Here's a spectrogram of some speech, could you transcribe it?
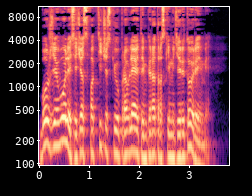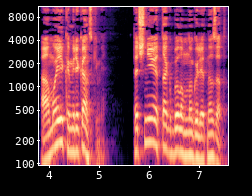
Божья воля сейчас фактически управляет императорскими территориями, а Маик – американскими. Точнее, так было много лет назад.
